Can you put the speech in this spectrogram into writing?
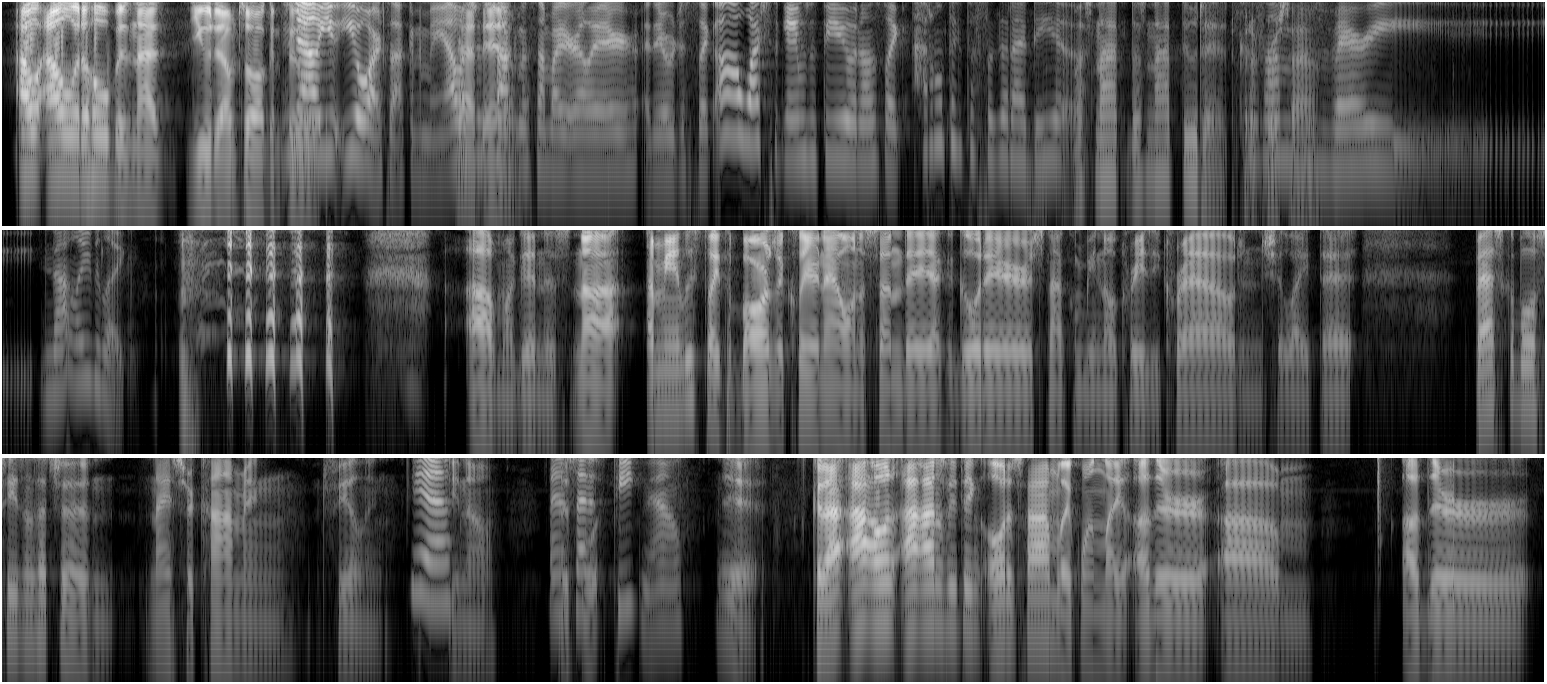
I, I would hope it's not you that I'm talking to. No, you, you are talking to me. I was just Goddamn. talking to somebody earlier, and they were just like, "Oh, I'll watch the games with you," and I was like, "I don't think that's a good idea." let's not, let's not do that for the first I'm time. very not ladylike. Oh my goodness. Nah, I mean at least like the bars are clear now on a Sunday. I could go there. It's not gonna be no crazy crowd and shit like that. Basketball season's such a nicer, calming feeling. Yeah, You know. and it's it's at its peak now. Yeah. Cause I, I I honestly think all the time like when like other um other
